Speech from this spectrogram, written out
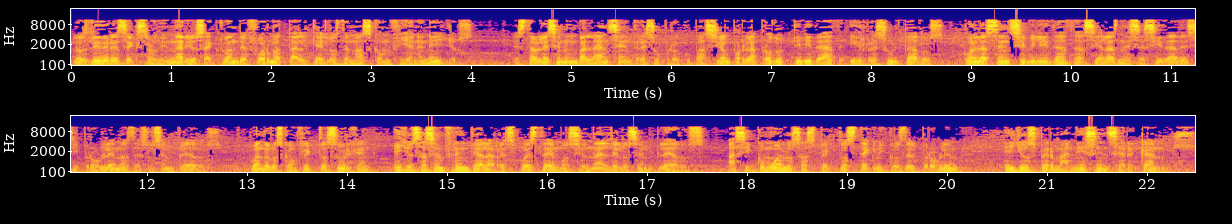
Los líderes extraordinarios actúan de forma tal que los demás confían en ellos. Establecen un balance entre su preocupación por la productividad y resultados con la sensibilidad hacia las necesidades y problemas de sus empleados. Cuando los conflictos surgen, ellos hacen frente a la respuesta emocional de los empleados, así como a los aspectos técnicos del problema ellos permanecen cercanos.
